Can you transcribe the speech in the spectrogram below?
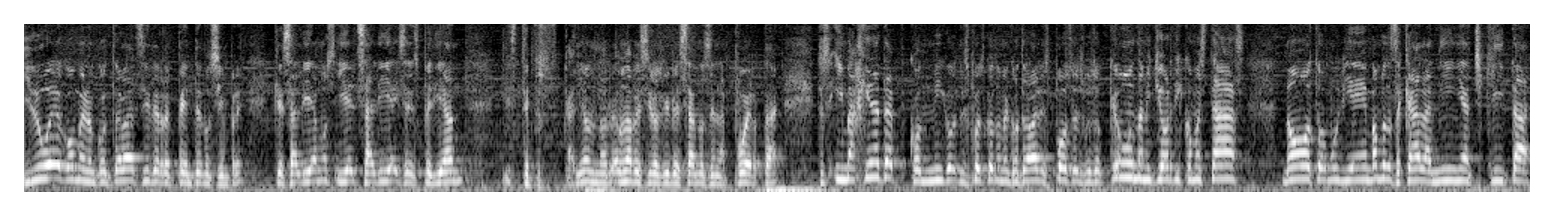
Y luego me lo encontraba así de repente, no siempre, que salíamos y él salía y se despedían, este, pues cañón, una, vez sí los vi besándose en la puerta. Entonces, imagínate conmigo, después cuando me encontraba el esposo, el esposo, ¿qué onda, mi Jordi? ¿Cómo estás? No, todo muy bien, vamos a sacar a la niña chiquita,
